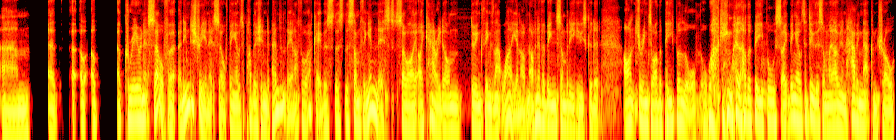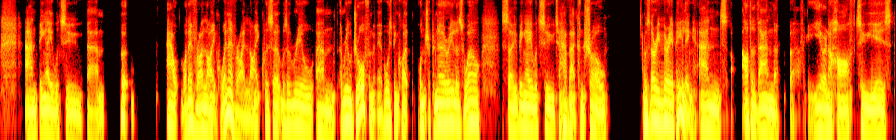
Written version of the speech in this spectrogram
um, a, a, a, a, career in itself, an industry in itself, being able to publish independently. And I thought, okay, there's there's there's something in this. So I, I carried on doing things that way. And I've I've never been somebody who's good at answering to other people or or working with other people. So being able to do this on my own and having that control and being able to um, put out whatever I like whenever I like was a was a real um, a real draw for me. I've always been quite entrepreneurial as well, so being able to to have that control was very very appealing. And other than the I think a year and a half, two years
